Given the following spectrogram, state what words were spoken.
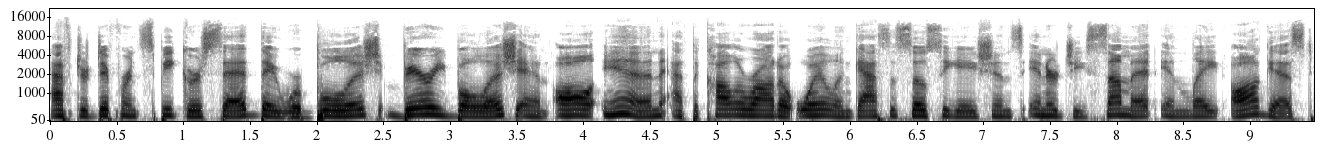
After different speakers said they were bullish, very bullish, and all in at the Colorado Oil and Gas Association's Energy Summit in late August,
